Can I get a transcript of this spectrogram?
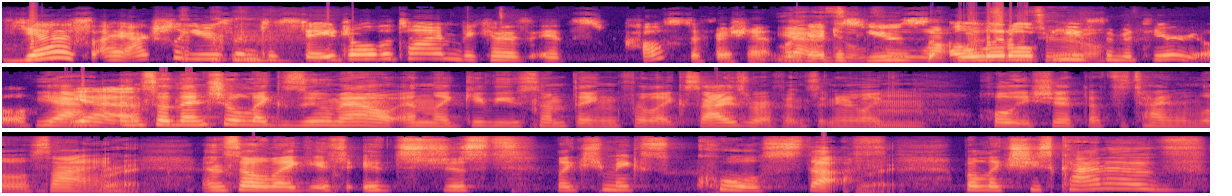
Yes, I actually use them to stage all the time because it's cost efficient. Like Yeah, I just a use a little material. piece of material. Yeah. yeah. And so then she'll like zoom out and like give you something for like size reference and you're like, holy shit, that's a tiny little sign. Mm. Right. And so like it's it's just like she makes cool stuff. Right. But like she's kind of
